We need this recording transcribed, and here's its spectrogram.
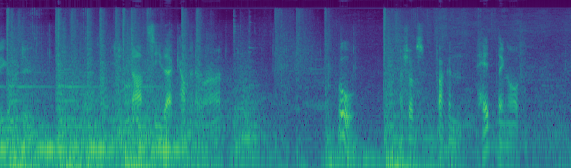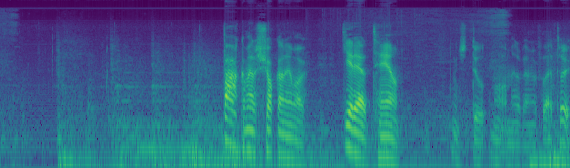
Are you gonna do? You did not see that coming, alright? Oh, I shot his fucking head thing off. Fuck, I'm out of shotgun ammo. Get out of town. I'll just do it. Oh, I'm out of ammo for that too.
